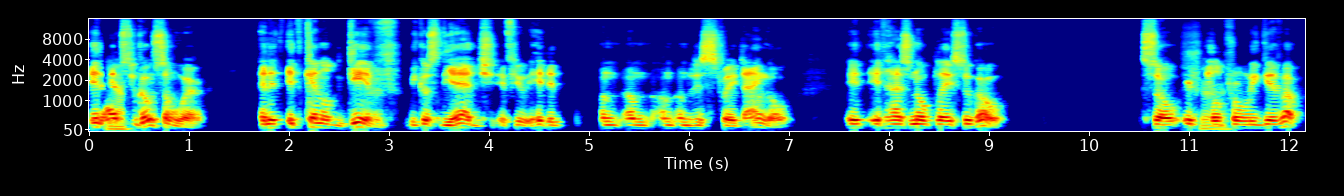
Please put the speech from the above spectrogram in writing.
it has to go somewhere. And it, it cannot give because the edge, if you hit it on, on, on, on this straight angle, it, it has no place to go. So it Sure. will probably give up.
